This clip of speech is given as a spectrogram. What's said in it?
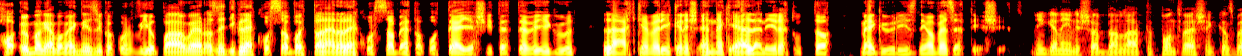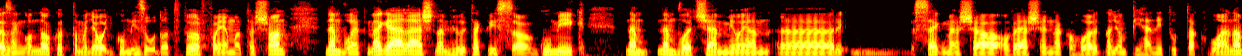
ha önmagában megnézzük, akkor Willpower az egyik leghosszabb, vagy talán a leghosszabb etapot teljesítette végül lágykeveréken, és ennek ellenére tudta megőrizni a vezetését. Igen, én is ebben láttam. Pont verseny közben ezen gondolkodtam, hogy ahogy gumizódott föl folyamatosan, nem volt megállás, nem hűltek vissza a gumik, nem, nem volt semmi olyan uh, szegmense a, a versenynek, ahol nagyon pihenni tudtak volna,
